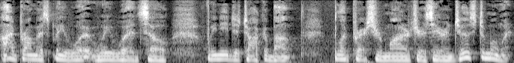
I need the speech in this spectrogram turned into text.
I promised me what we would. So we need to talk about blood pressure monitors here in just a moment.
